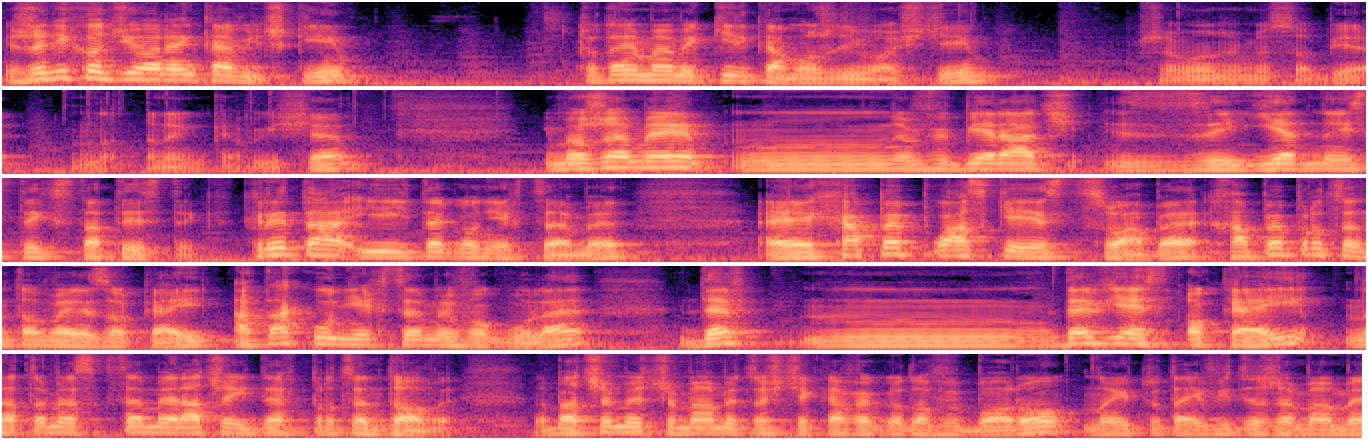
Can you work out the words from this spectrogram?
Jeżeli chodzi o rękawiczki, tutaj mamy kilka możliwości. Przełożymy sobie na rękawisie. I możemy mm, wybierać z jednej z tych statystyk. Kryta i tego nie chcemy. E, HP płaskie jest słabe, HP procentowe jest ok, ataku nie chcemy w ogóle, dev, mm, dev jest ok, natomiast chcemy raczej dev procentowy. Zobaczymy, czy mamy coś ciekawego do wyboru. No i tutaj widzę, że mamy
